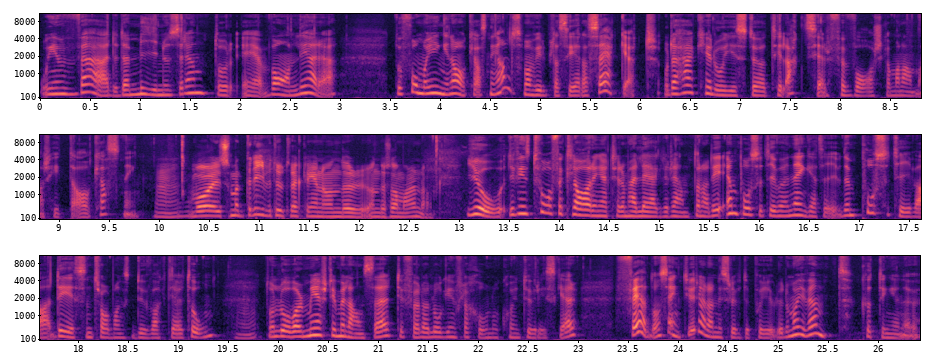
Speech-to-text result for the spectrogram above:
Och i en värld där minusräntor är vanligare då får man ju ingen avkastning alls om man vill placera säkert. Och det här kan ju då ge stöd till aktier för var ska man annars hitta avkastning? Mm. Vad är det som har drivit utvecklingen under, under sommaren då? Jo, det finns två förklaringar till de här lägre räntorna. Det är en positiv och en negativ. Den positiva det är centralbanks duvaktigare ton. Mm. De lovar mer stimulanser till följd av låg inflation och konjunkturrisker. Fed de sänkte ju redan i slutet på juli. De har ju vänt kuttingen nu.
